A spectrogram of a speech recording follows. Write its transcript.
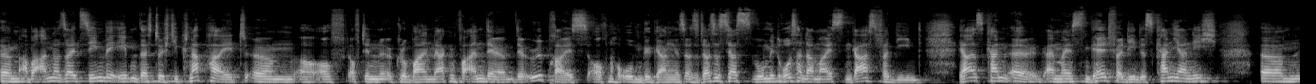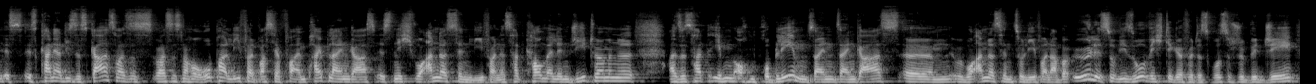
Ähm, aber andererseits sehen wir eben, dass durch die Knappheit ähm, auf, auf den globalen Märkten vor allem der, der Ölpreis auch nach oben gegangen ist. Also das ist das, womit Russland am meisten Gas verdient. Ja, es kann äh, am meisten Geld verdient. Es kann ja nicht, ähm, es, es kann ja dieses Gas, was es, was es nach Europa liefert, was ja vor allem Pipeline-Gas ist, nicht woanders hin liefern. Es hat kaum LNG-Terminal, also es hat eben auch ein Problem, sein, sein Gas ähm, woanders hin zu liefern. Aber Öl ist sowieso wichtiger für das russische Budget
